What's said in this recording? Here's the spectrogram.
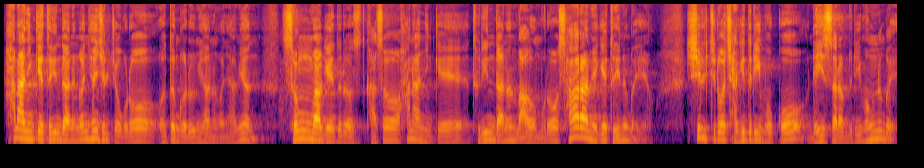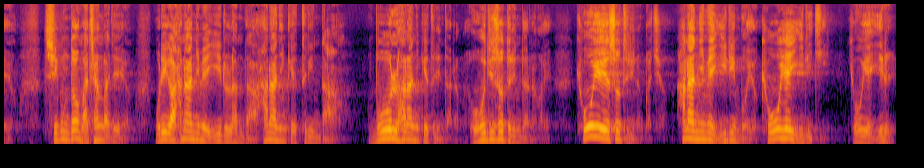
하나님께 드린다는 건 현실적으로 어떤 걸 의미하는 거냐면 성막에 들어가서 하나님께 드린다는 마음으로 사람에게 드리는 거예요. 실제로 자기들이 먹고 내일 사람들이 먹는 거예요. 지금도 마찬가지예요. 우리가 하나님의 일을 한다. 하나님께 드린다. 뭘 하나님께 드린다는 거예요? 어디서 드린다는 거예요? 교회에서 드리는 거죠. 하나님의 일이 뭐예요? 교회 일이지. 교회 일.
